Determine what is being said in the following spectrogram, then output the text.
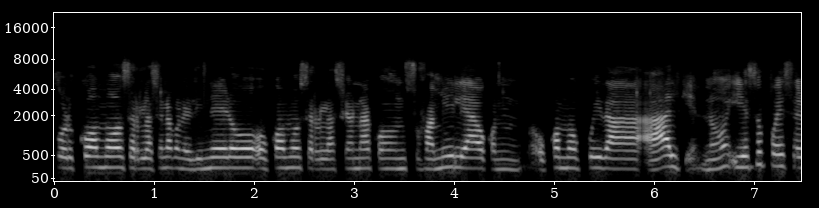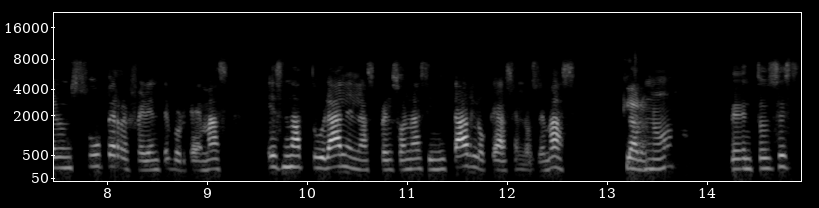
por cómo se relaciona con el dinero o cómo se relaciona con su familia o, con, o cómo cuida a alguien, ¿no? Y eso puede ser un súper referente porque además es natural en las personas imitar lo que hacen los demás. Claro. ¿no? Entonces,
